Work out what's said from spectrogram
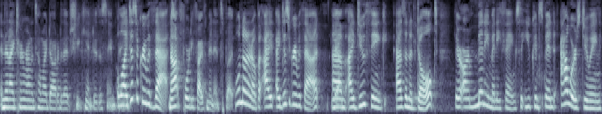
and then I turn around and tell my daughter that she can't do the same thing. Well, I disagree with that. not forty five minutes, but Well, no, no, no. But I, I disagree with that. Yeah. Um, I do think as an adult, there are many, many things that you can spend hours doing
